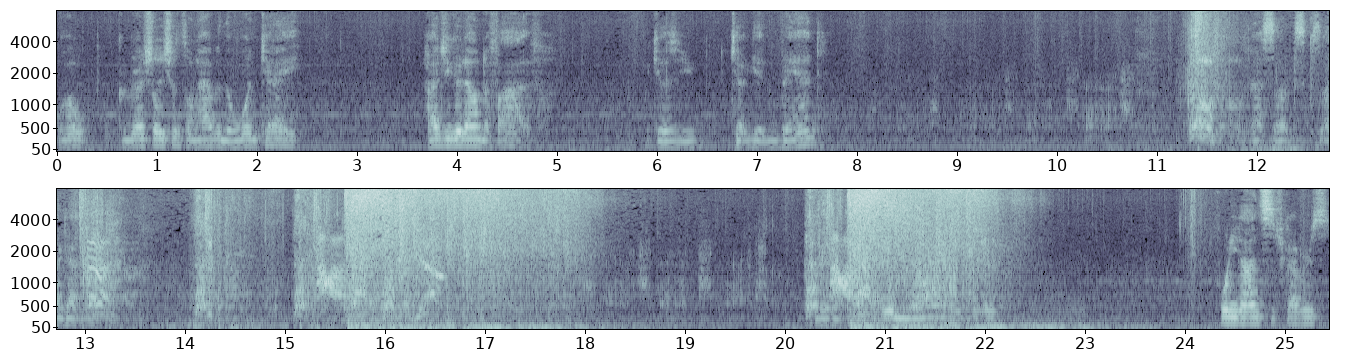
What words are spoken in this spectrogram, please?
Well, congratulations on having the 1K. How'd you go down to 5? Because you kept getting banned? That sucks, because I got that. 49 subscribers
